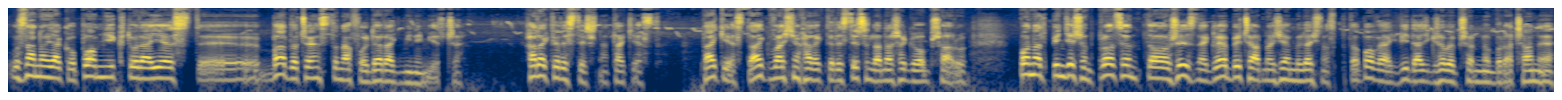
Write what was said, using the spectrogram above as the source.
uznaną jako pomnik, która jest e, bardzo często na folderach gminy Mircze. Charakterystyczna, tak jest. Tak jest, tak, właśnie charakterystyczna dla naszego obszaru. Ponad 50% to żyzne gleby, czarnoziemy leśno-stopowe, jak widać, grzeby pszenno-boraczane,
